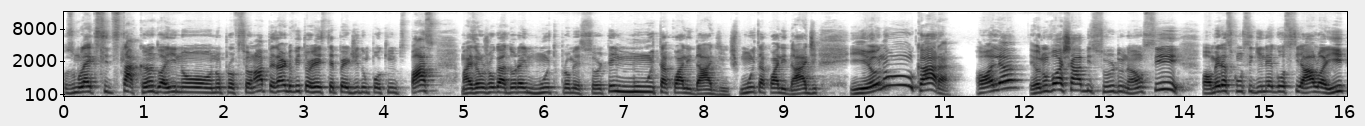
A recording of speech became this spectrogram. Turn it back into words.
Os moleques se destacando aí no, no profissional, apesar do Vitor Reis ter perdido um pouquinho de espaço, mas é um jogador aí muito promissor, tem muita qualidade, gente, muita qualidade. E eu não, cara, olha, eu não vou achar absurdo não se Palmeiras conseguir negociá-lo aí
